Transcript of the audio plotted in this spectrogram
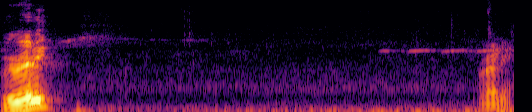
You ready? Ready.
